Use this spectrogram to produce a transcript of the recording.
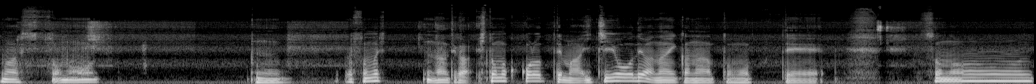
まあその、うん。その人、なんていうか、人の心ってまあ一様ではないかなと思って、その、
